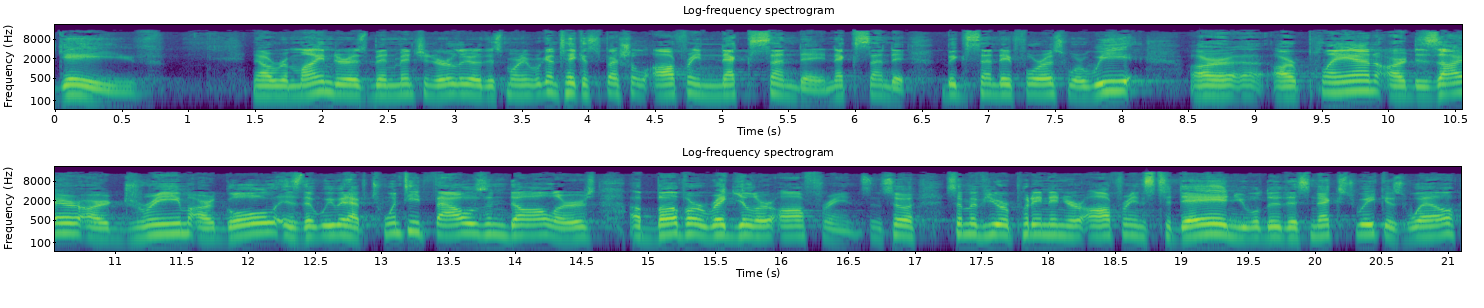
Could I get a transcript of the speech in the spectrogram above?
gave. Now, a reminder has been mentioned earlier this morning. We're going to take a special offering next Sunday. Next Sunday, big Sunday for us, where we our, uh, our plan, our desire, our dream, our goal is that we would have $20,000 above our regular offerings. And so some of you are putting in your offerings today, and you will do this next week as well.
